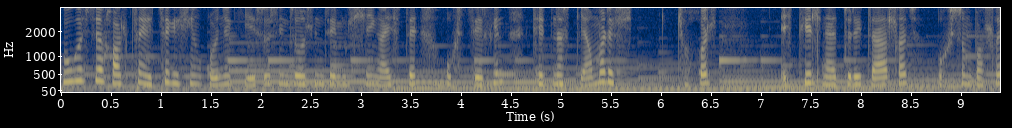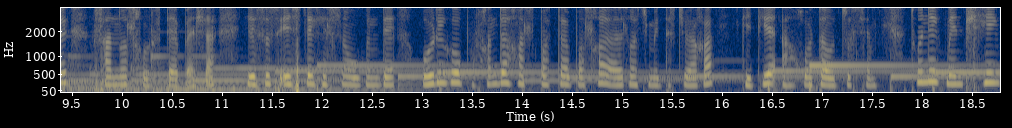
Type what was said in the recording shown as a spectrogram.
Хүүгээсээ холдсон эцэг эхийн гуниг Есүсийн зөөлөн зэмлэлийн аястай өгс зэрэг нь тэд нарт ямар их чухал итгэл найдварыг заалгаж өгсөн болохыг сануулах хэрэгтэй байлаа. Есүс ээжтэй хэлсэн үгэндээ өөрийгөө бурхантай холбоотой болохоо ойлгож мэдэрч байгаа гэдгээ анхудаа үзүүлсэн юм. Түүнийг мэдлэгийн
